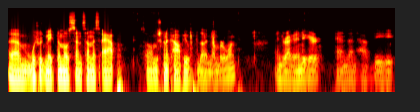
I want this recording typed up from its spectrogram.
um, which would make the most sense on this app. So I'm just going to copy the number one and drag it into here and then have the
